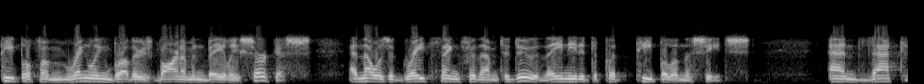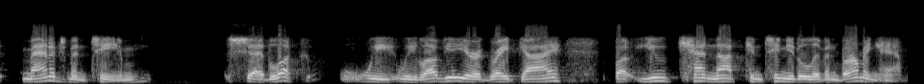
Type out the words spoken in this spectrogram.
people from Ringling Brothers, Barnum and Bailey Circus, and that was a great thing for them to do. They needed to put people in the seats, and that management team said, "Look, we we love you. You're a great guy, but you cannot continue to live in Birmingham.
